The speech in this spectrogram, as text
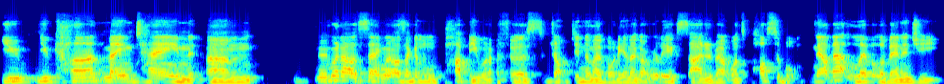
you you can't maintain um, remember what I was saying when I was like a little puppy when I first dropped into my body and I got really excited about what's possible. Now that level of energy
